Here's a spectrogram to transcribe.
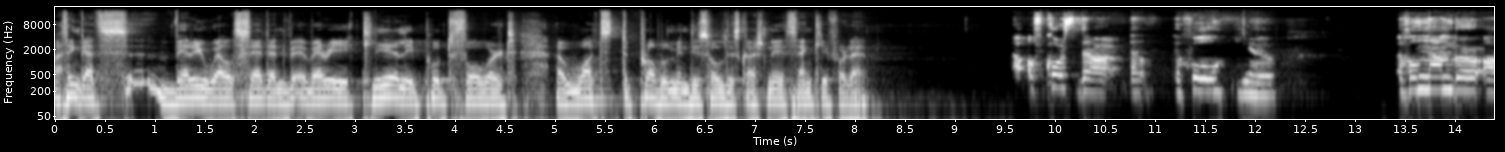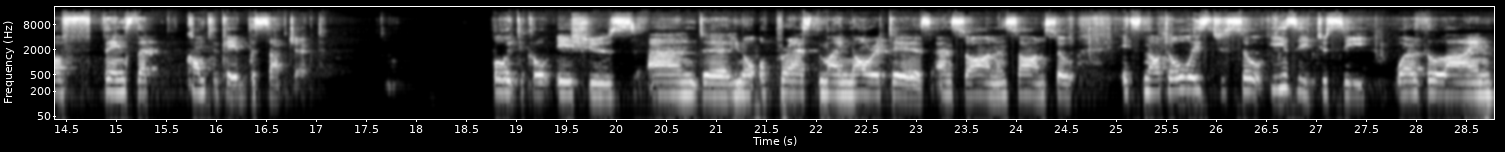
I think that's very well said and very clearly put forward uh, what the problem in this whole discussion is. Thank you for that. Of course, there are a, a whole, you know, a whole number of things that complicate the subject political issues and uh, you know oppressed minorities and so on and so on. So it's not always just so easy to see where the line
